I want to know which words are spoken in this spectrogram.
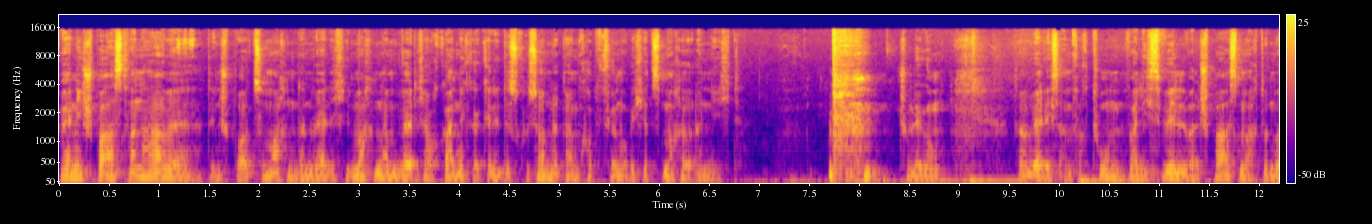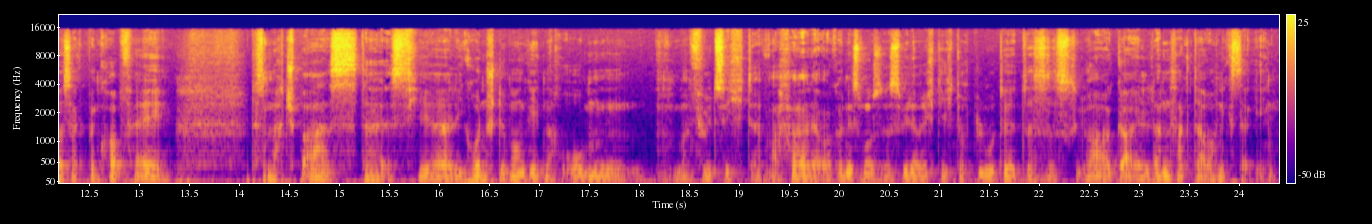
Wenn ich Spaß dran habe, den Sport zu machen, dann werde ich ihn machen. Dann werde ich auch gar, nicht, gar keine Diskussion mit meinem Kopf führen, ob ich jetzt mache oder nicht. Entschuldigung dann werde ich es einfach tun, weil ich es will, weil es Spaß macht. Und was sagt mein Kopf? Hey, das macht Spaß. Da ist hier, die Grundstimmung geht nach oben, man fühlt sich der wacher, der Organismus ist wieder richtig durchblutet. Das ist ja geil, dann sagt er auch nichts dagegen.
